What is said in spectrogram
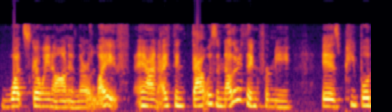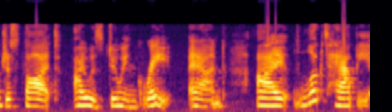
what's going on in their life. And I think that was another thing for me is people just thought I was doing great and I looked happy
